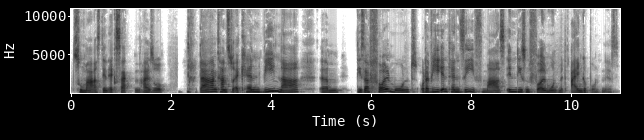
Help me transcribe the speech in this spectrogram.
zu Mars, den exakten. Also daran kannst du erkennen, wie nah ähm, dieser Vollmond oder wie intensiv Mars in diesen Vollmond mit eingebunden ist.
